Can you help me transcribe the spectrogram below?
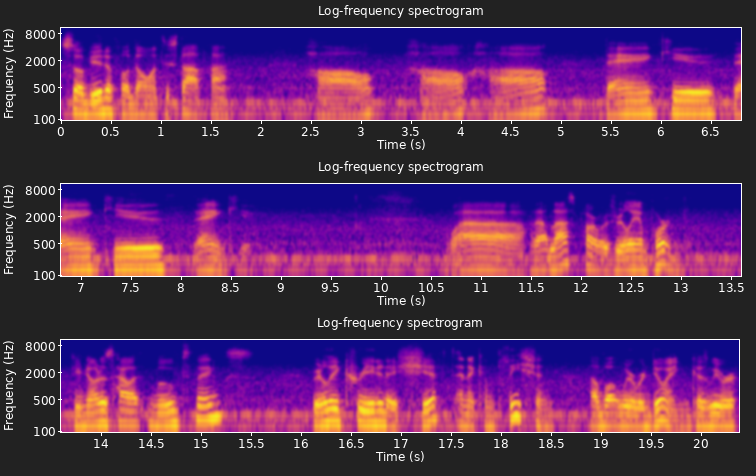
So beautiful, don't want to stop, huh? 好，好，好。Thank you, thank you, thank you. Wow, that last part was really important. Do you notice how it moved things? Really created a shift and a completion of what we were doing because we were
